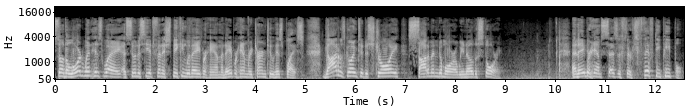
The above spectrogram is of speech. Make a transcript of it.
So the Lord went his way as soon as he had finished speaking with Abraham, and Abraham returned to his place. God was going to destroy Sodom and Gomorrah. We know the story. And Abraham says, If there's 50 people,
